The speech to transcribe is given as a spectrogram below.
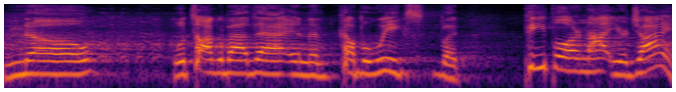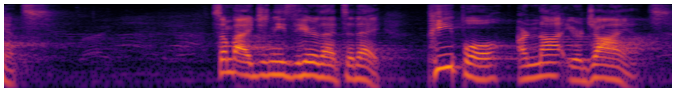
no. We'll talk about that in a couple weeks, but people are not your giants. Somebody just needs to hear that today. People are not your giants.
